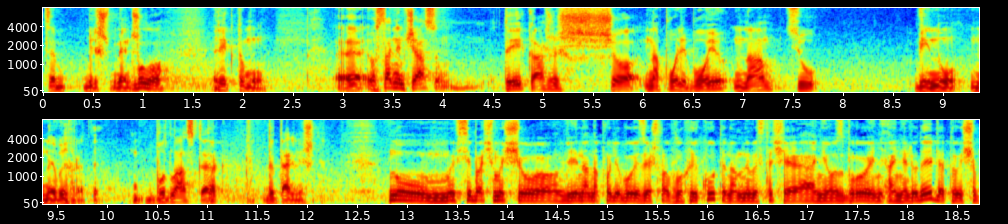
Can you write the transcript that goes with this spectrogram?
Це більш-менш Було. рік тому. Останнім часом ти кажеш, що на полі бою нам цю війну не виграти. Будь ласка, Так. детальніше. Ну, ми всі бачимо, що війна на полі бою зайшла в глухий кут, і нам не вистачає ані озброєнь, ані людей для того, щоб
